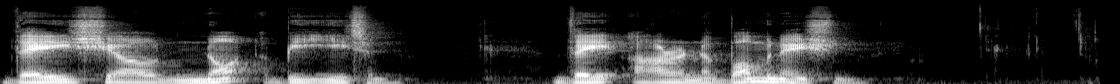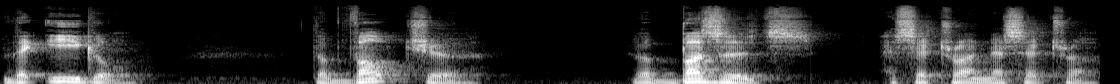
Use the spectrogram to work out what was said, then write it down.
They shall not be eaten they are an abomination. The eagle, the vulture, the buzzards, etc., and etc.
